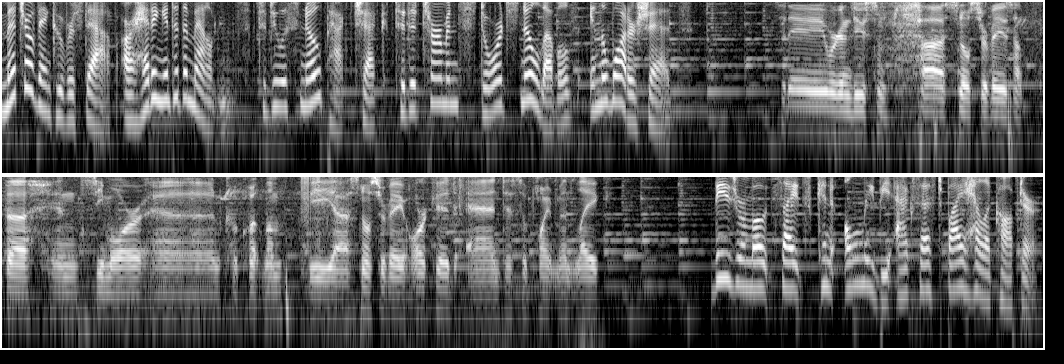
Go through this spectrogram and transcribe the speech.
Metro Vancouver staff are heading into the mountains to do a snowpack check to determine stored snow levels in the watersheds. Today we're going to do some uh, snow surveys up uh, in Seymour and Coquitlam, the uh, snow survey Orchid and Disappointment Lake. These remote sites can only be accessed by helicopter.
